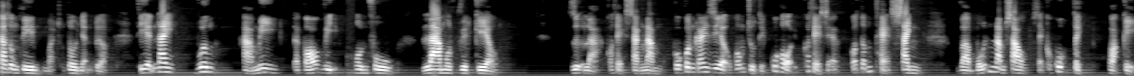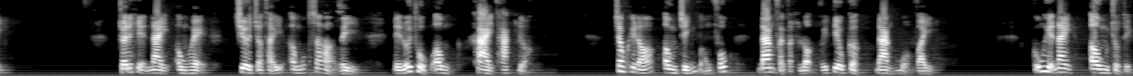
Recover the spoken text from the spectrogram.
Theo thông tin mà chúng tôi nhận được thì hiện nay Vương Hà My đã có vị hôn phu là một Việt Kiều. Dự là có thể sang năm cô con gái rượu của ông Chủ tịch Quốc hội có thể sẽ có tấm thẻ xanh và 4 năm sau sẽ có quốc tịch Hoa Kỳ. Cho đến hiện nay ông Huệ chưa cho thấy ông có sơ hở gì để đối thủ của ông khai thác được. Trong khi đó, ông Chính và ông Phúc đang phải vật lộn với tiêu cực đang bổ vây. Cũng hiện nay, ông Chủ tịch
